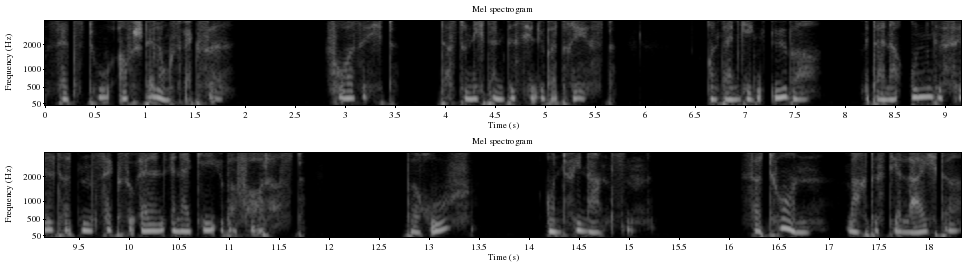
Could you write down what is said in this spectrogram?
setzt du auf Stellungswechsel. Vorsicht, dass du nicht ein bisschen überdrehst und dein Gegenüber mit einer ungefilterten sexuellen Energie überforderst. Beruf und Finanzen. Saturn macht es dir leichter,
